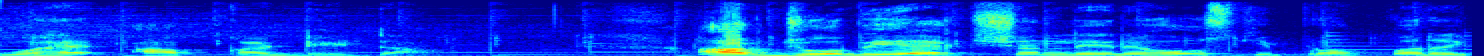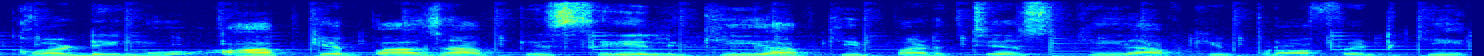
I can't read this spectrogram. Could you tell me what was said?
वो है आपका डेटा आप जो भी एक्शन ले रहे हो, उसकी प्रॉपर रिकॉर्डिंग हो। आपके पास आपकी सेल की, आपकी परचेस की, आपकी प्रॉफिट की,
